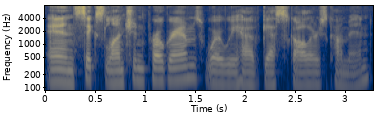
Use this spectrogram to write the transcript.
and six luncheon programs where we have guest scholars come in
